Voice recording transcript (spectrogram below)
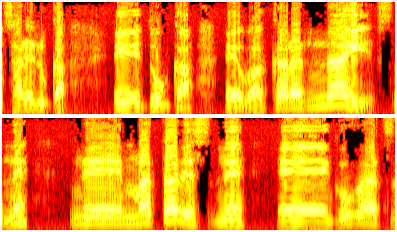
されるか、えー、どうか、え、わからないですね。で、またですね、えー、5月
